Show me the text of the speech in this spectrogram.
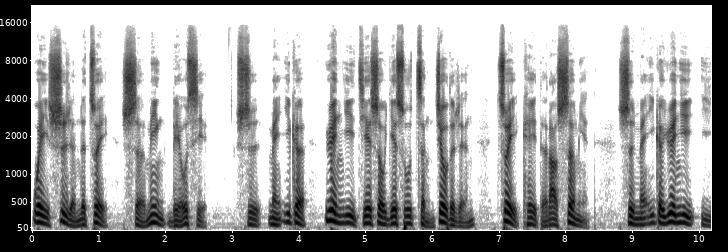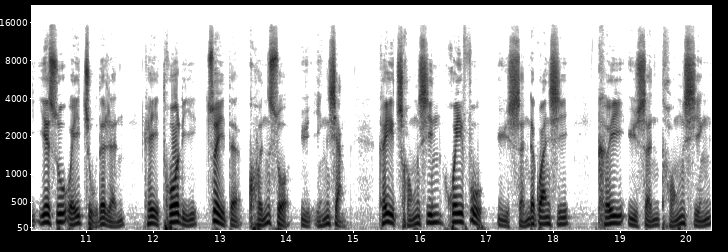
为世人的罪舍命流血，使每一个愿意接受耶稣拯救的人，罪可以得到赦免；使每一个愿意以耶稣为主的人，可以脱离罪的捆锁与影响，可以重新恢复与神的关系。可以与神同行，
